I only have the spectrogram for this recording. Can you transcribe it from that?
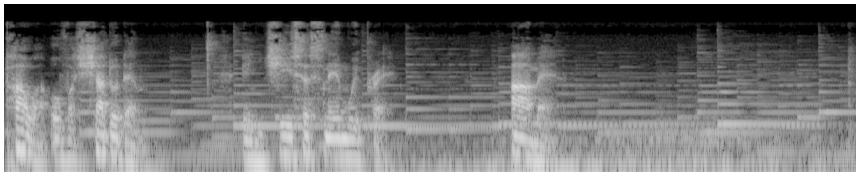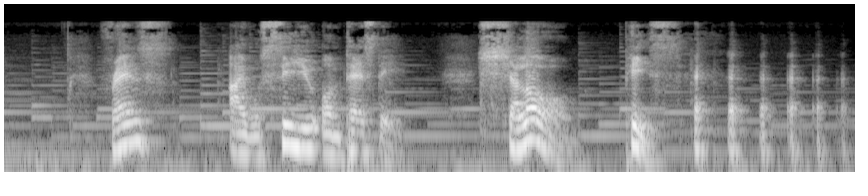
power overshadow them. In Jesus' name we pray. Amen. Friends, I will see you on Thursday. Shalom. Peace.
